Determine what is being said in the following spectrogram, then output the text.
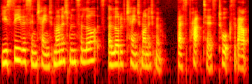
You see this in change management a lot. A lot of change management best practice talks about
